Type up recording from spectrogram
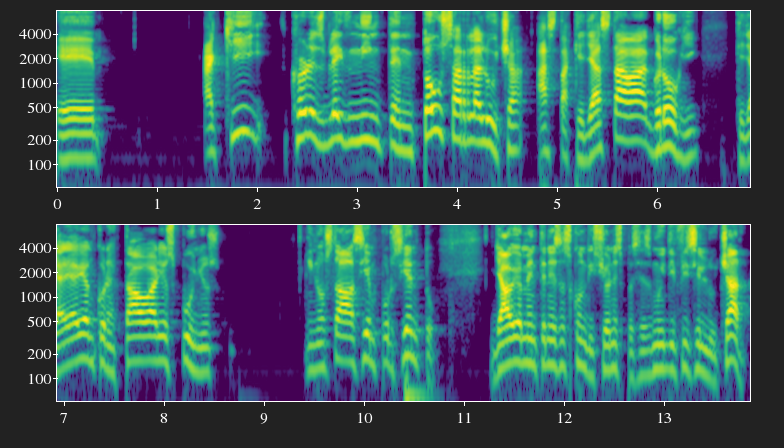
Eh, aquí Curtis Blades intentó usar la lucha hasta que ya estaba groggy, que ya le habían conectado varios puños y no estaba 100%. Ya obviamente en esas condiciones pues es muy difícil luchar.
